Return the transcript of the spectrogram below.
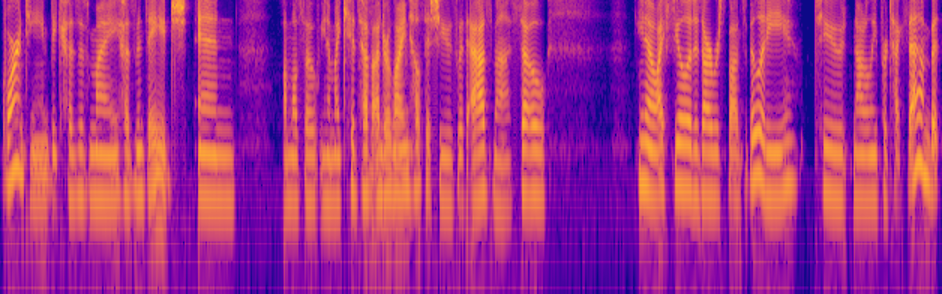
quarantine because of my husband's age. And I'm also, you know, my kids have underlying health issues with asthma. So, you know, I feel it is our responsibility to not only protect them, but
